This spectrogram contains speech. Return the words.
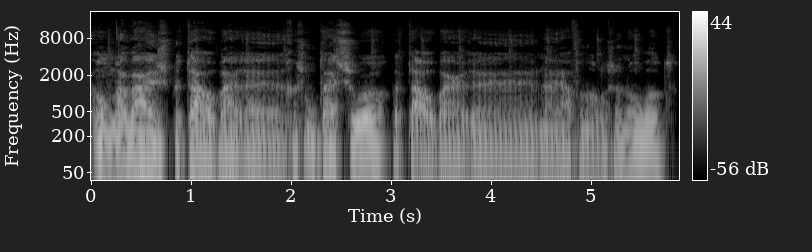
onderwijs, betaalbare gezondheidszorg, betaalbaar, nou ja, van alles en nog wat.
